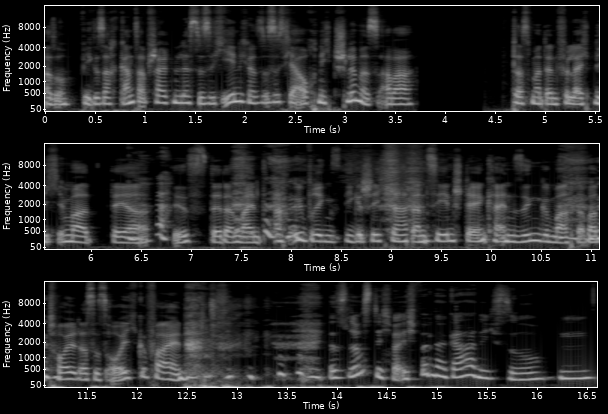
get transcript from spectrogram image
also wie gesagt, ganz abschalten lässt es sich eh nicht und es ist ja auch nichts Schlimmes, aber dass man dann vielleicht nicht immer der ist, der dann meint, ach übrigens, die Geschichte hat an zehn Stellen keinen Sinn gemacht, aber toll, dass es euch gefallen hat. Das ist lustig, weil ich bin da gar nicht so. Hm.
